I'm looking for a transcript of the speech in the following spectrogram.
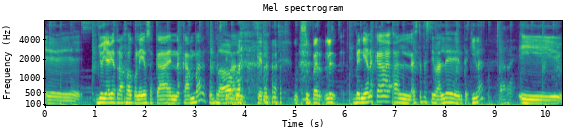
Eh, yo ya había trabajado con ellos acá en Acamba, fue un No, festival que súper... les- Venían acá al- a este festival de en Tequila Arre. y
